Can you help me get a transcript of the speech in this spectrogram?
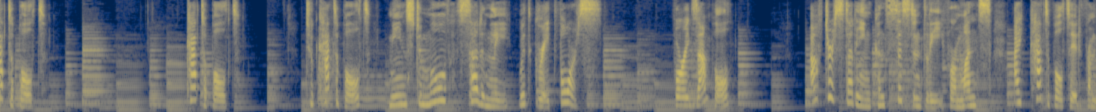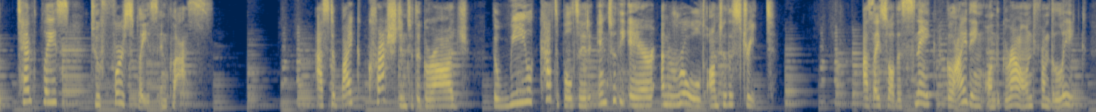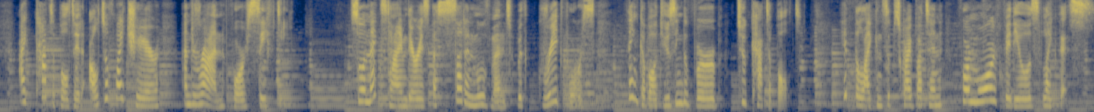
Catapult. Catapult. To catapult means to move suddenly with great force. For example, after studying consistently for months, I catapulted from 10th place to first place in class. As the bike crashed into the garage, the wheel catapulted into the air and rolled onto the street. As I saw the snake gliding on the ground from the lake, I catapulted out of my chair and ran for safety. So, next time there is a sudden movement with great force, think about using the verb to catapult. Hit the like and subscribe button for more videos like this.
